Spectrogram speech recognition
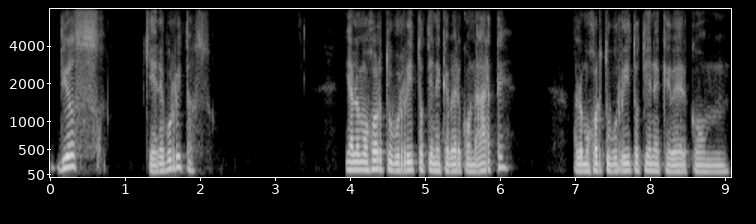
Dios quiere burritos. Y a lo mejor tu burrito tiene que ver con arte, a lo mejor tu burrito tiene que ver con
